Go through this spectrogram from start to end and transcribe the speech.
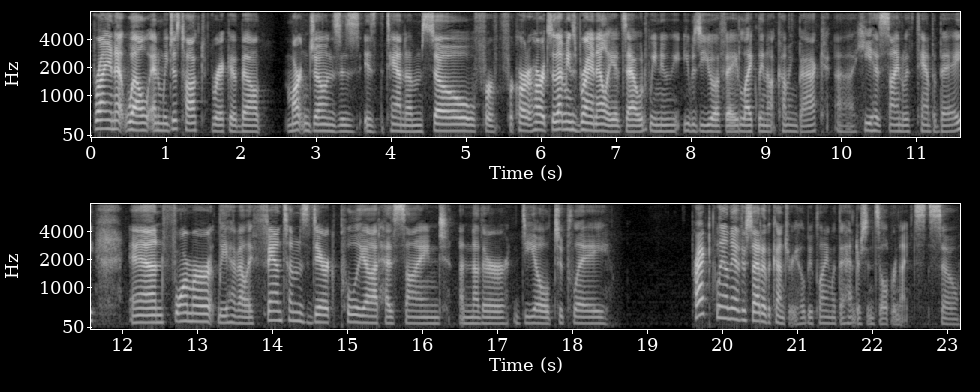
Brian Etwell, and we just talked, Rick, about Martin Jones is is the tandem. So for for Carter Hart, so that means Brian Elliott's out. We knew he was a UFA, likely not coming back. Uh, he has signed with Tampa Bay, and former Lehigh Valley Phantoms Derrick Pouliot has signed another deal to play practically on the other side of the country. He'll be playing with the Henderson Silver Knights. So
